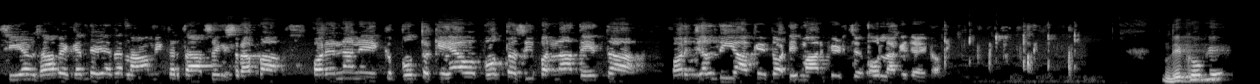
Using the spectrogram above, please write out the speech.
ਸੀਐਮ ਸਾਹਿਬ ਇਹ ਕਹਿੰਦੇ ਇਹਦਾ ਨਾਮ ਹੀ ਕਰਤਾਰ ਸਿੰਘ ਸਰਾਭਾ। ਔਰ ਇਹਨਾਂ ਨੇ ਇੱਕ ਬੁੱਤ ਕਿਹਾ, ਉਹ ਬੁੱਤ ਅਸੀਂ ਬੰਨਾ ਦੇਤਾ। ਔਰ ਜਲਦੀ ਆ ਕੇ ਤੁਹਾਡੀ ਮਾਰਕੀਟ 'ਚ ਉਹ ਲੱਗ ਜਾਏਗਾ। ਦੇਖੋ ਕਿ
